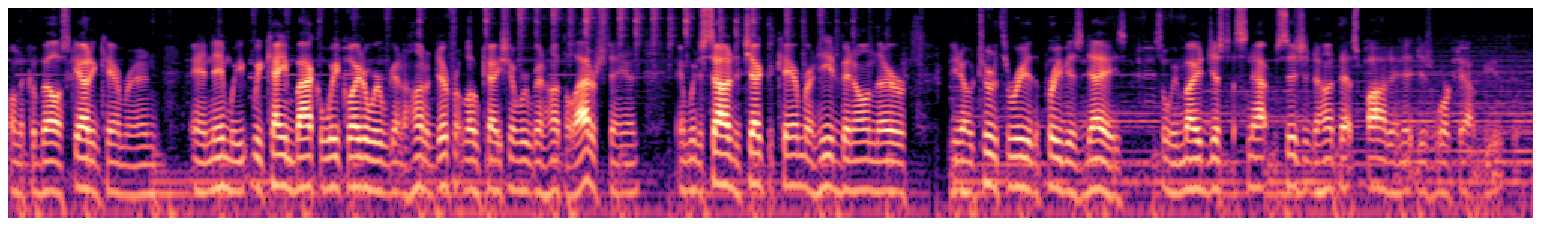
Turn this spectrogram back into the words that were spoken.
on the Cabela scouting camera, and, and then we, we came back a week later, we were gonna hunt a different location, we were gonna hunt the ladder stand, and we decided to check the camera, and he had been on there, you know, two or three of the previous days. So we made just a snap decision to hunt that spot, and it just worked out beautifully.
